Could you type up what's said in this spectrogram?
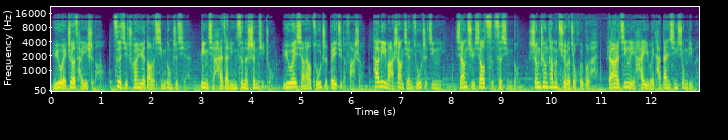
于伟这才意识到自己穿越到了行动之前，并且还在林森的身体中。于伟想要阻止悲剧的发生，他立马上前阻止经理。想取消此次行动，声称他们去了就回不来。然而经理还以为他担心兄弟们，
